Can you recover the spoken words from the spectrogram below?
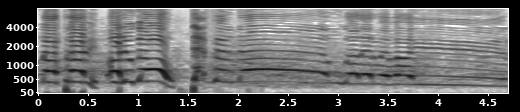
na trave. Olha o gol! Defendeu o goleiro Evair.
